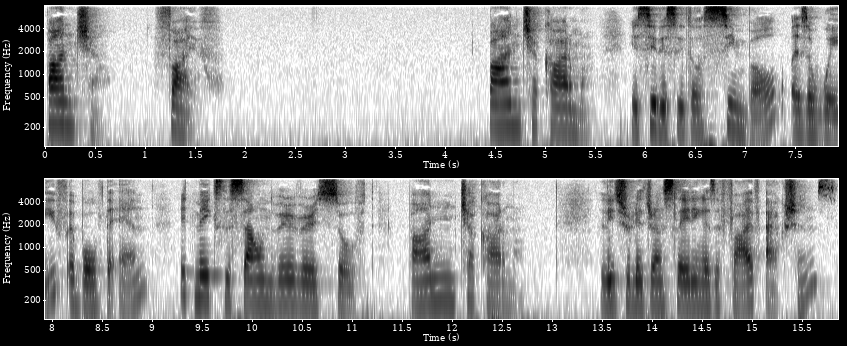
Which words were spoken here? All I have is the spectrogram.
Pancha, five. Pancha karma you see this little symbol as a wave above the N, it makes the sound very, very soft. Panchakarma. Literally translating as a five actions.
